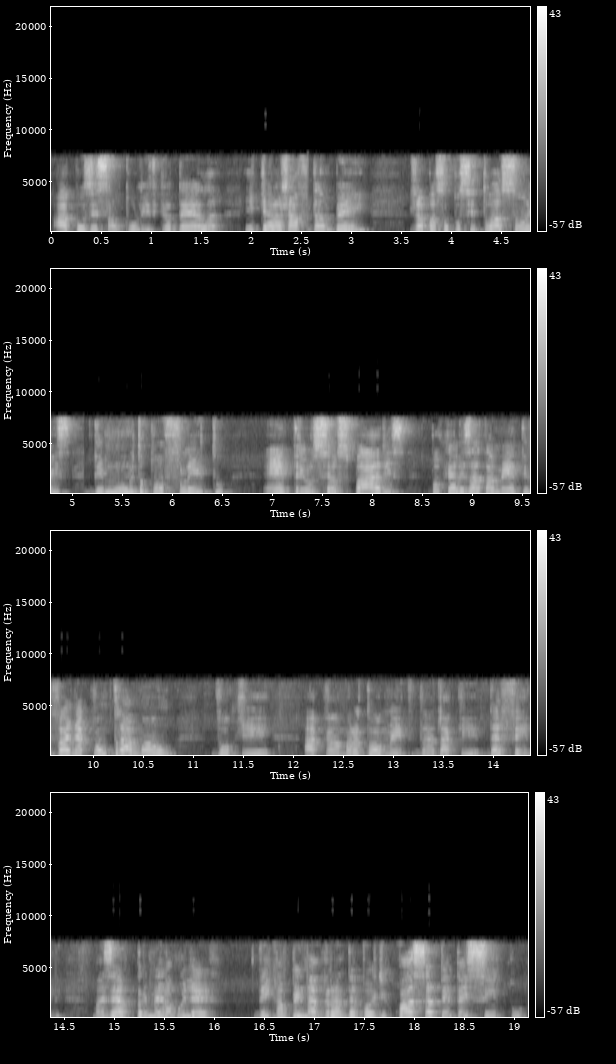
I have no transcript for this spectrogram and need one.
a posição política dela e que ela já também já passou por situações de muito conflito entre os seus pares, porque ela exatamente vai na contramão do que a Câmara atualmente daqui defende mas é a primeira mulher de Campina Grande, depois de quase 75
